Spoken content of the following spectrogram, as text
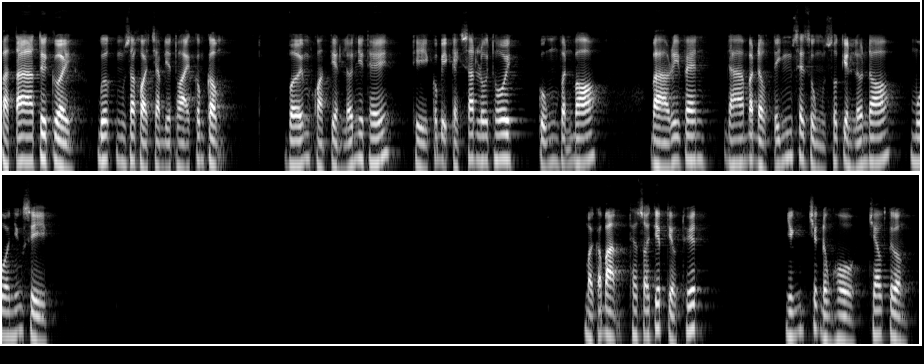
Bà ta tươi cười, bước ra khỏi trạm điện thoại công cộng. Với một khoản tiền lớn như thế, thì có bị cảnh sát lôi thôi, cũng vẫn bó. Bà Riven đã bắt đầu tính sẽ dùng số tiền lớn đó mua những gì. Mời các bạn theo dõi tiếp tiểu thuyết Những chiếc đồng hồ treo tường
